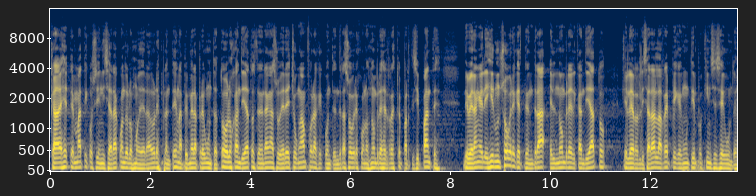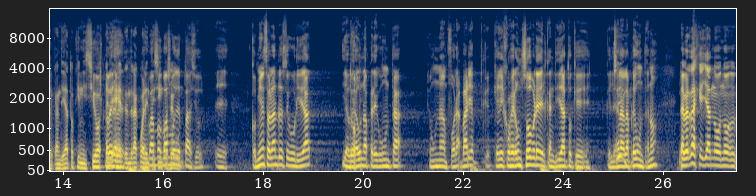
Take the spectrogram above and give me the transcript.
Cada eje temático se iniciará cuando los moderadores planteen la primera pregunta. Todos los candidatos tendrán a su derecha un ánfora que contendrá sobres con los nombres del resto de participantes. Deberán elegir un sobre que tendrá el nombre del candidato que le realizará la réplica en un tiempo de 15 segundos. El candidato que inició el ver, eje ver, tendrá 45 vamos, vamos segundos. despacio. Eh, comienza hablando de seguridad y habrá una pregunta en una varias, que, que escogerá un sobre del candidato que, que le Sí. hará la pregunta, ¿no? La verdad es que ya no, no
